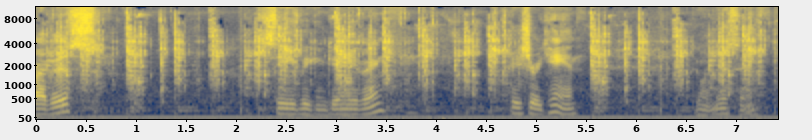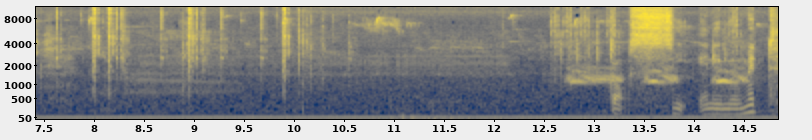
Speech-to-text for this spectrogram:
Try this. See if we can get anything. Pretty sure we can. Doing this thing. Don't see any movement.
